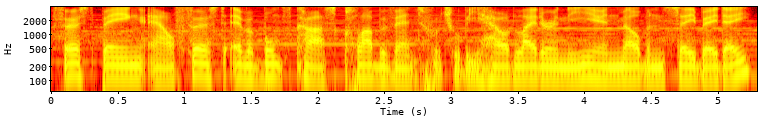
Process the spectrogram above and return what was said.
First being our first ever Bumfcast Club event, which will be held later in the year in Melbourne CBD,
